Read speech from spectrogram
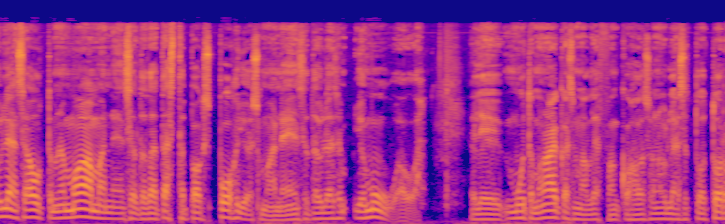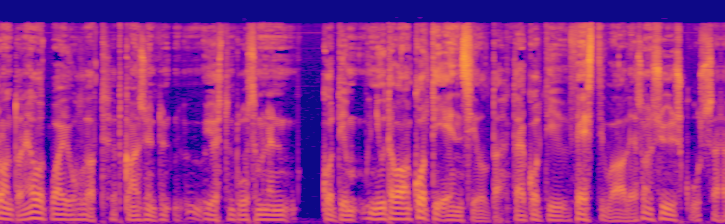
yleensä ollut tämmöinen maailmannen ensiltä tai tässä tapauksessa pohjoismainen ensiltä yleensä jo muualla. Eli muutaman aikaisemman leffan kohdalla se on yleensä tuo Toronton elokuvajuhlat, jotka on syntynyt, joista on tullut semmoinen koti, niin tavallaan kotiensilta tai kotifestivaali ja se on syyskuussa.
